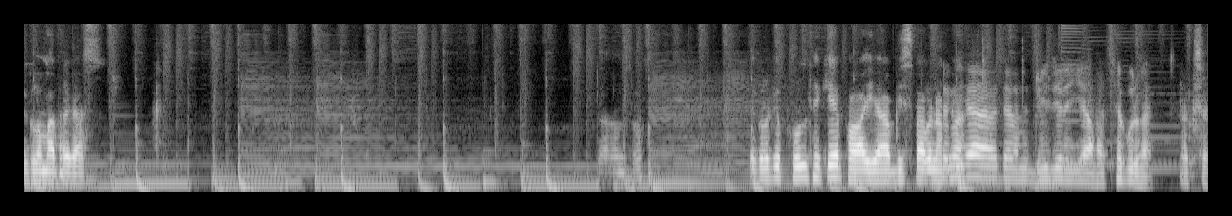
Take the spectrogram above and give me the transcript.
এগুলো মাদার গাছ। এগুলো কি ফুল থেকে ইয়া বীজ পাবেন আপনার? এটা মানে বীজের ইয়ে হয় ছেকুর হয়। আচ্ছা।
